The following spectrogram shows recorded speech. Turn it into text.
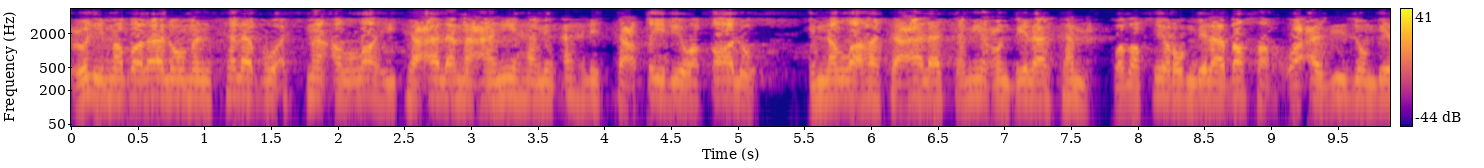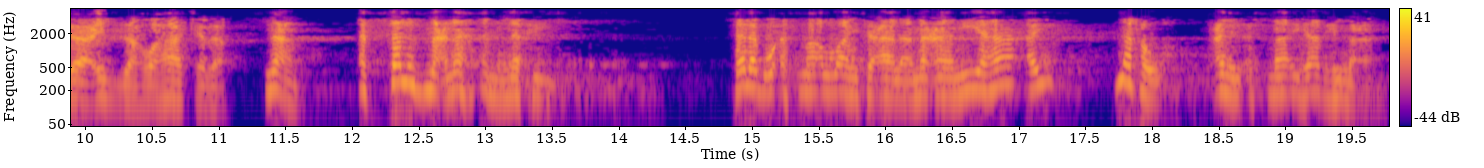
علم ضلال من سلبوا أسماء الله تعالى معانيها من أهل التعطيل وقالوا إن الله تعالى سميع بلا سمع وبصير بلا بصر وعزيز بلا عزة وهكذا. نعم السلب معناه النفي. سلبوا أسماء الله تعالى معانيها أي نفوا عن الأسماء هذه المعاني.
